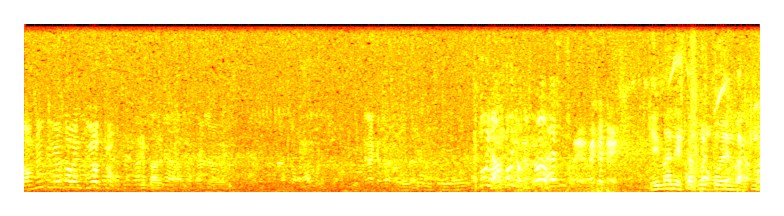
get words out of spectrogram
2528. ¿Qué tal? ¡Tuya, tuyo! ¡Métete! Qué mal está puesto el barquillo.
